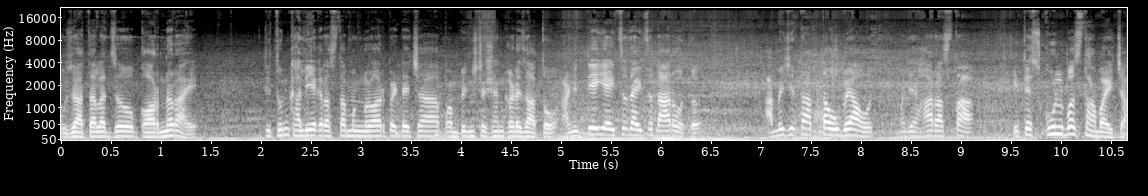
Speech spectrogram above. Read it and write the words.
उजव्या हाताला जो कॉर्नर आहे तिथून खाली एक रस्ता मंगळवार पेठेच्या पंपिंग स्टेशनकडे जातो आणि ते यायचं जायचं दार होतं. आम्ही जिथं आत्ता उभे आहोत म्हणजे हा रस्ता इथे स्कूल बस थांबायच्या.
